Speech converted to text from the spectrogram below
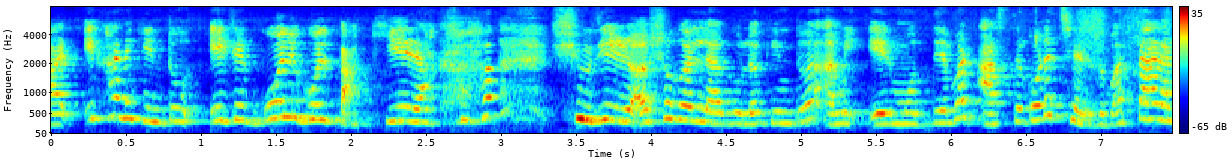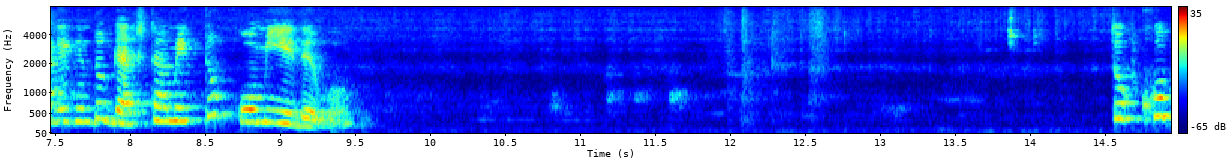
আর এখানে কিন্তু এই যে গোল গোল পাকিয়ে রাখা সুজির রসগোল্লাগুলো কিন্তু আমি এর মধ্যে এবার আস্তে করে ছেড়ে দেবো তার আগে কিন্তু গ্যাসটা আমি একটু কমিয়ে দেবো। তো খুব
